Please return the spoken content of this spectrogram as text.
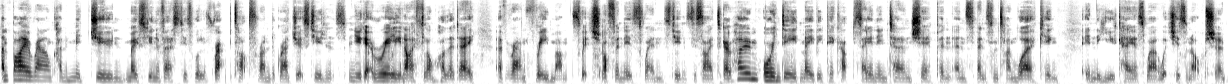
And by around kind of mid June, most universities will have wrapped up for undergraduate students and you get a really nice long holiday of around three months, which often is when students decide to go home or indeed maybe pick up, say, an internship and, and spend some time working in the UK as well, which is an option.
